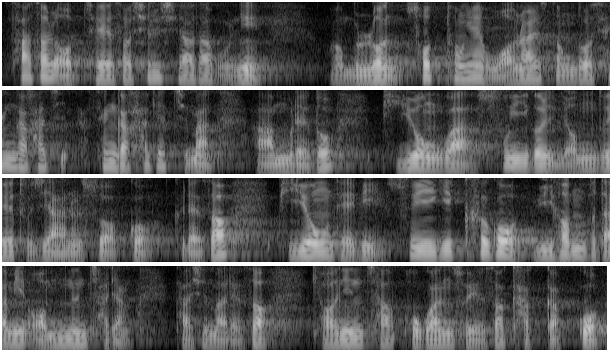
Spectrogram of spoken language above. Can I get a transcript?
사설 업체에서 실시하다 보니 어, 물론 소통의 원활성도 생각하지, 생각하겠지만 아무래도 비용과 수익을 염두에 두지 않을 수 없고 그래서 비용 대비 수익이 크고 위험 부담이 없는 차량 다시 말해서 견인차 보관소에서 가깝고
